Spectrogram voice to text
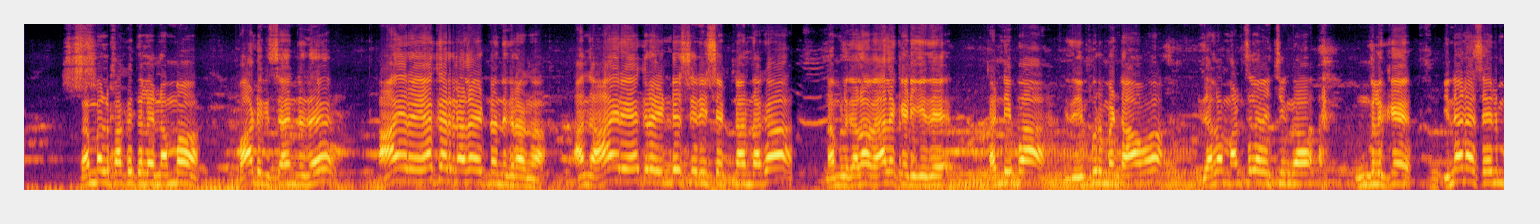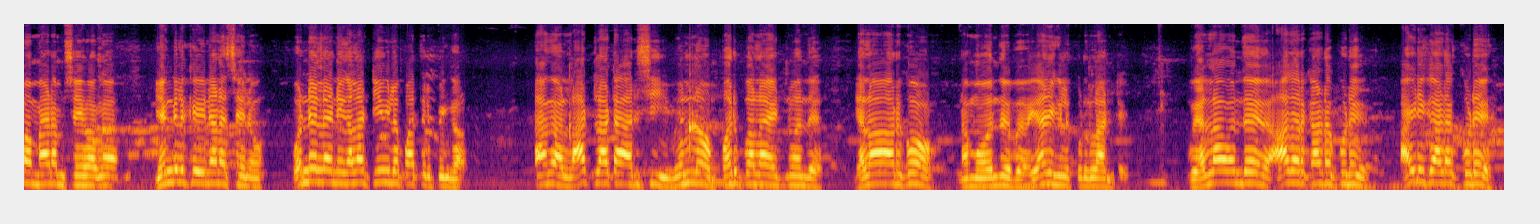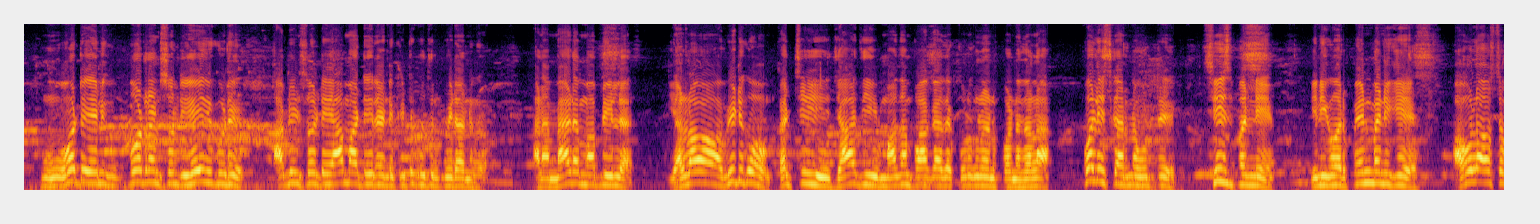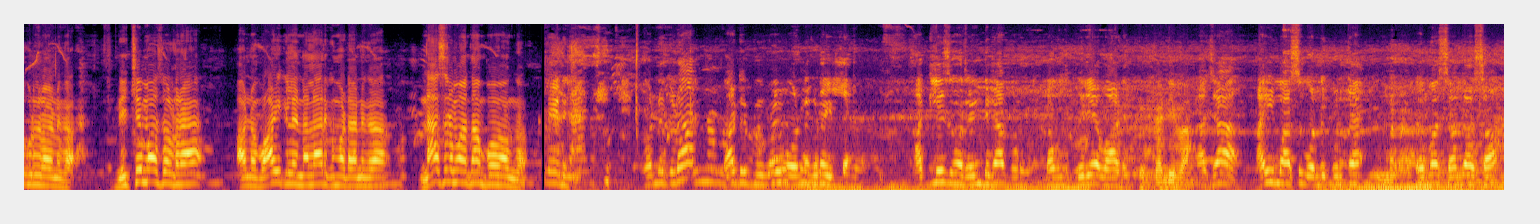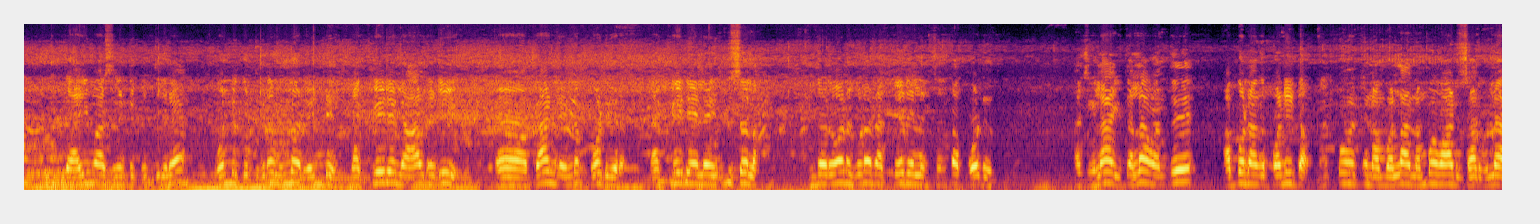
நம்மள் பக்கத்தில் நம்ம வார்டுக்கு சேர்ந்தது. ஆயிரம் ஏக்கர் நிலம் எடுத்து வந்துக்கிறாங்க. அந்த ஆயிரம் ஏக்கர் இண்டஸ்ட்ரி செட் வந்தாக்கா நம்மளுக்கெல்லாம் வேலை கிடைக்குது. கண்டிப்பாக இது இம்ப்ரூவ்மெண்ட் ஆகும். இதெல்லாம் மனசில் வச்சுங்க. உங்களுக்கு என்னென்ன செய்யணுமா மேடம் செய்வாங்க. எங்களுக்கு என்னென்ன செய்யணும்? ஒன்றும் இல்லை நீங்கள்லாம் டிவியில் பார்த்துருப்பீங்க. நாங்கள் லாட் லாட்டாக அரிசி வெல்லம் பருப்பெல்லாம் எடுத்துன்னு வந்து எல்லாருக்கும் நம்ம வந்து ஏழைகளுக்கு கொடுக்கலான்ட்டு. எல்லாம் வந்து ஆதார் கார்டை கொடு ஐடி கார்டை கொடு உன் ஓட்டு எனக்கு போடுறேன்னு சொல்லிட்டு எழுதி கொடு அப்படின்னு சொல்லிட்டு ஏமாட்டி ரெண்டு கிட்டு கொடுத்துட்டு போயிட்டானுங்க. ஆனால் மேடம் அப்படி இல்லை. எல்லா வீட்டுக்கும் கட்சி ஜாதி மதம் பார்க்காத கொடுக்கணும்னு பண்ணதெல்லாம் போலீஸ்காரனை விட்டு சீஸ் பண்ணி இன்னைக்கு ஒரு பெண்மணிக்கு அவ்வளோ அவஸ்தை கொடுக்குறானுங்க. நிச்சயமாக சொல்கிறேன் அவனை வாழ்க்கையில் நல்லா இருக்க மாட்டானுங்க. நாசனமாக தான் போவாங்க. ஒன்று கூட வாட்டர் ஒன்று கூட இல்லை. அட்லீஸ்ட் ஒரு ரெண்டு நாள் கொடுக்கும் நமக்கு பெரிய வார்டு. கண்டிப்பா. ஆச்சா ஐ மாதம் ஒன்று கொடுத்தேன் ரொம்ப சந்தோஷம். இந்த ஐ மாதம் ரெண்டு கொடுத்துக்கிறேன். ஒன்று கொடுத்துக்கிறேன். இன்னும் ரெண்டு. நான் கேடியில் ஆல்ரெடி பேன் லைனில் போட்டுக்கிறேன். நான் கேடியில் இருந்து சொல்லலாம். இந்த ரோடு கூட நான் கேடியில் தான் போட்டுக்கிறேன். ஆச்சுங்களா? இதெல்லாம் வந்து அப்போ நாங்கள் பண்ணிட்டோம். இப்போ வந்து நம்ம எல்லாம் நம்ம வார்டு சார்பில்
